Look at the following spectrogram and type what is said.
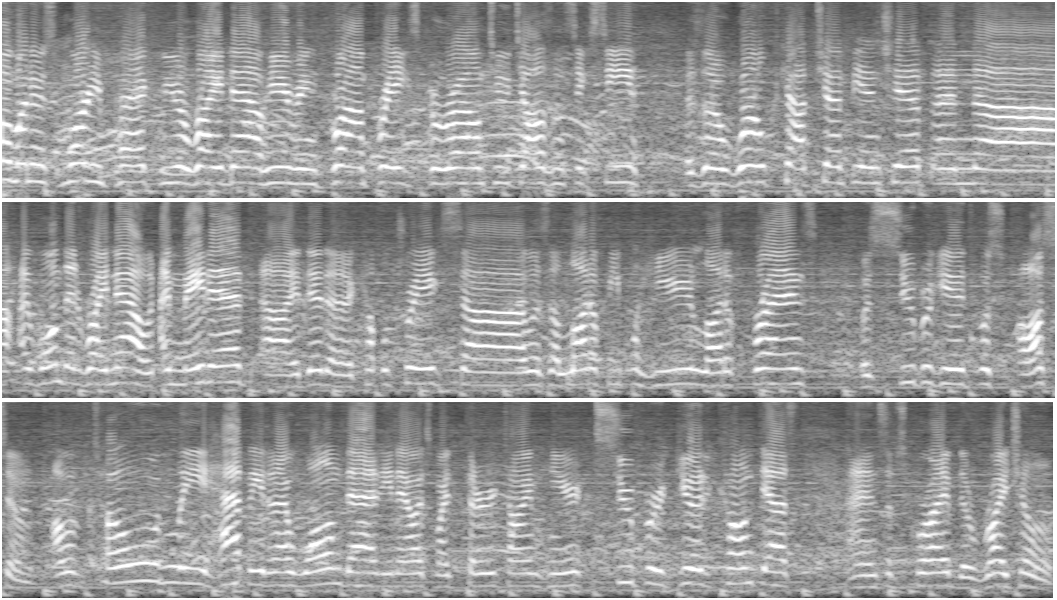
Hello, my name is Martin Pek. We are Ride now here in Grand Prix Beroun 2016. It's the World Cup Championship and uh, I won that right now. I made it, uh, I did a couple tricks, uh, it was a lot of people here, a lot of friends. It was super good, it was awesome. I'm totally happy that I won that, you know, it's my third time here. Super good contest and subscribe the right channel.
